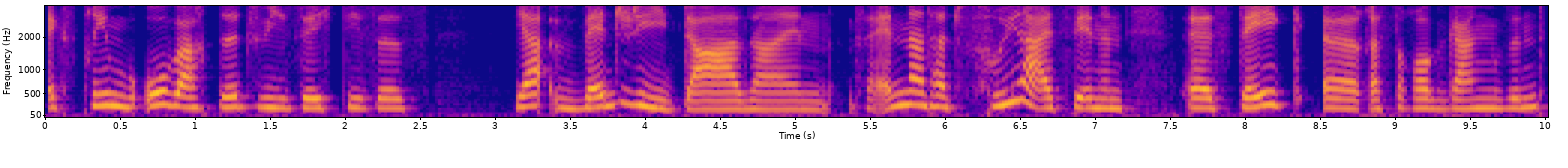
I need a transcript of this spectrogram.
extrem beobachtet, wie sich dieses ja, Veggie-Dasein verändert hat. Früher, als wir in ein äh, Steak-Restaurant gegangen sind,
